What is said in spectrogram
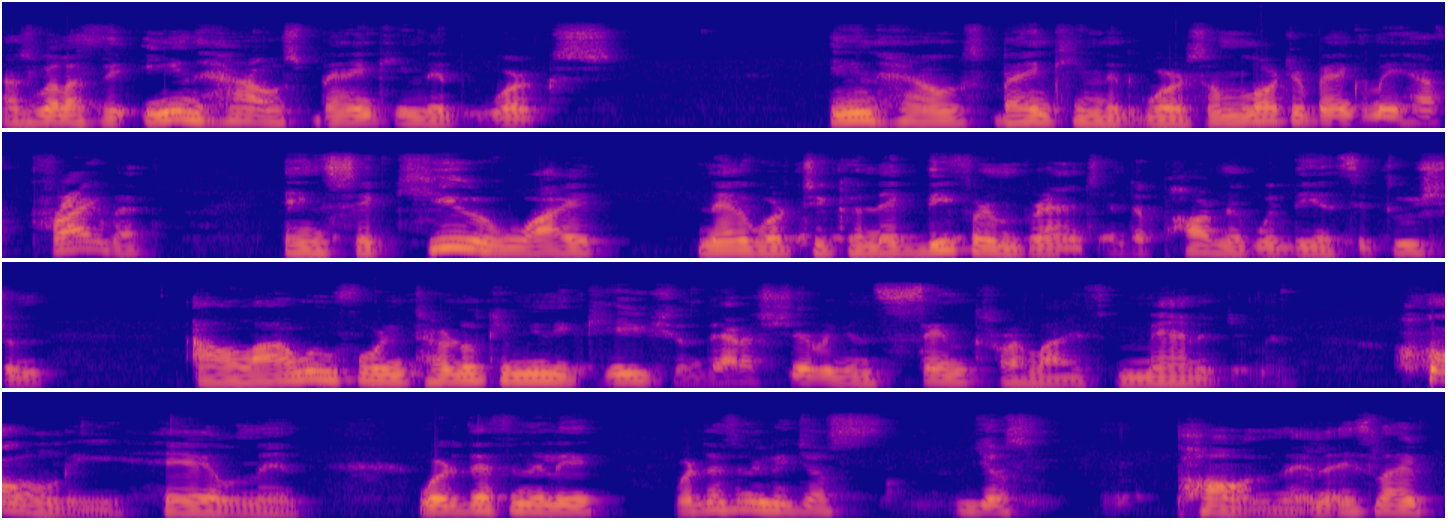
as well as the in-house banking networks in house banking networks. Some larger banks may have private and secure wide network to connect different branches and departments with the institution, allowing for internal communication, data sharing, and centralized management. Holy hell, man! We're definitely we're definitely just just pawn. It's like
